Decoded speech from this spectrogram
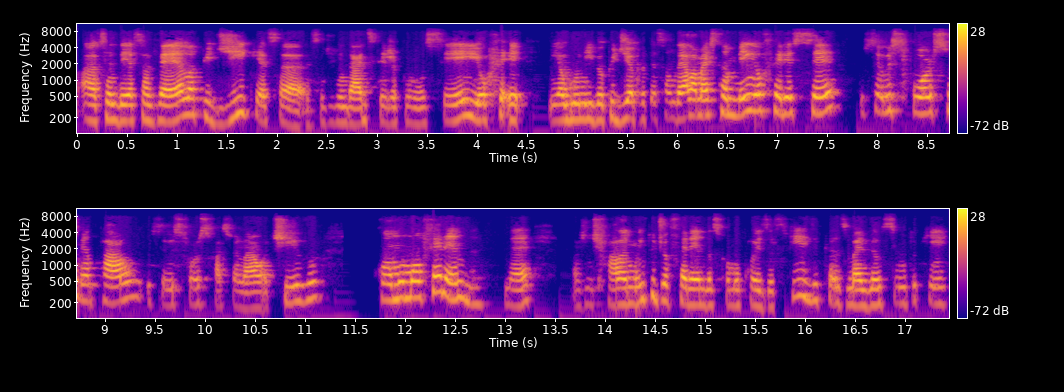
acender essa vela, pedir que essa, essa divindade esteja com você e em algum nível pedir a proteção dela, mas também oferecer o seu esforço mental, o seu esforço racional ativo como uma oferenda, né? A gente fala muito de oferendas como coisas físicas, mas eu sinto que,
